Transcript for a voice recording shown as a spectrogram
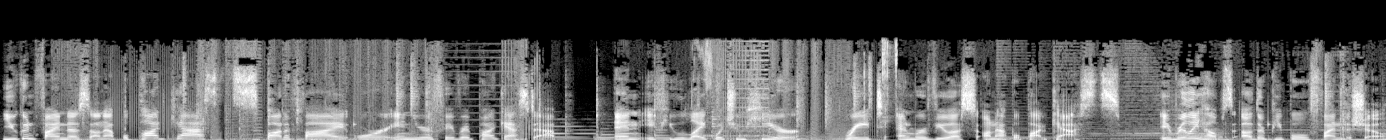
You can find us on Apple Podcasts, Spotify, or in your favorite podcast app. And if you like what you hear, rate and review us on Apple Podcasts. It really helps other people find the show.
